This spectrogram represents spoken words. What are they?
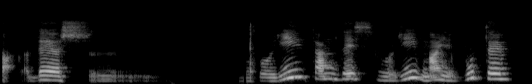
Так, де ж е, вгорі, там десь вгорі має бути.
